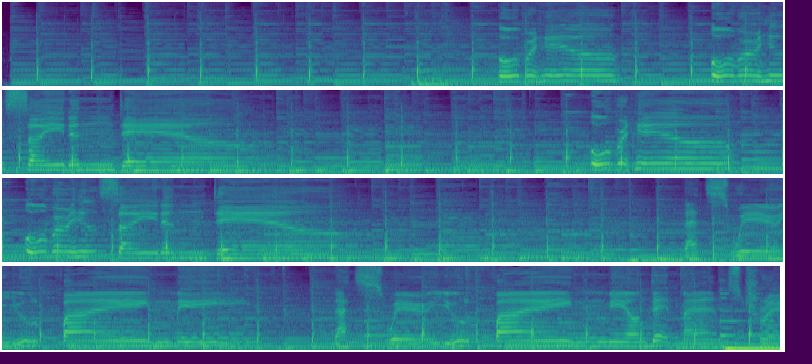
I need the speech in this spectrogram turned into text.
over hill, over hillside and dale. Over hill, over hillside and dale. That's where you'll find me. That's where you'll find me on Dead Man's Trail.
